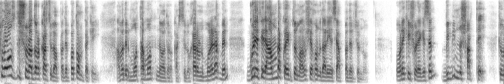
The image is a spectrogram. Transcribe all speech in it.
ক্লোজলি শোনা দরকার ছিল আপনাদের প্রথম থেকেই। আমাদের মতামত নেওয়া দরকার ছিল। কারণ মনে রাখবেন, ঘুরে ফিরে আমরা কয়েকজন মানুষ এখনও দাঁড়িয়ে আছে আপনাদের জন্য। অনেকেই সরে গেছেন, বিভিন্ন স্বার্থে। কেউ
